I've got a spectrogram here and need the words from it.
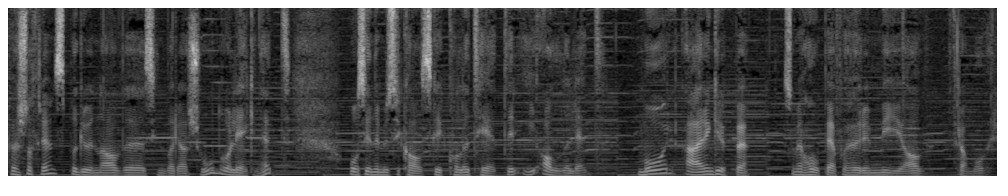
først og fremst pga. Eh, sin variasjon og lekenhet, og sine musikalske kvaliteter i alle ledd. More er en gruppe som jeg håper jeg får høre mye av framover.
